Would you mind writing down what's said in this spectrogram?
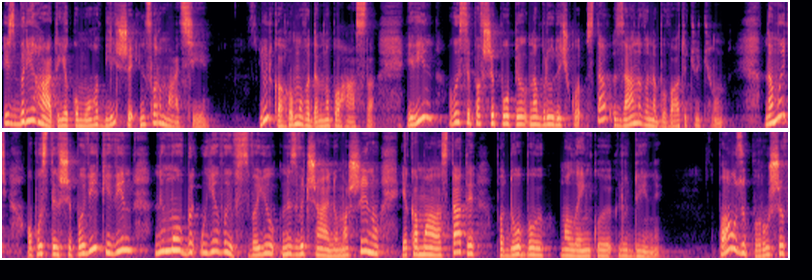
і зберігати якомога більше інформації. Люлька Громова давно погасла, і він, висипавши попіл на блюдечко, став заново набивати тютюн. На мить, опустивши повіки, він немов би уявив свою незвичайну машину, яка мала стати подобою маленької людини. Паузу порушив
